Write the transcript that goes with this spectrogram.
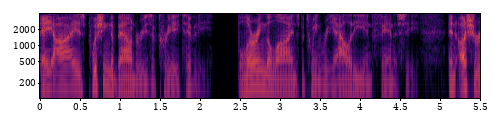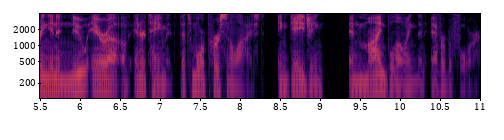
AI is pushing the boundaries of creativity, blurring the lines between reality and fantasy, and ushering in a new era of entertainment that's more personalized, engaging, and mind-blowing than ever before.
